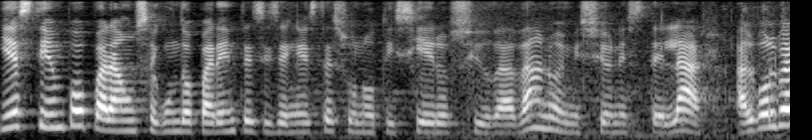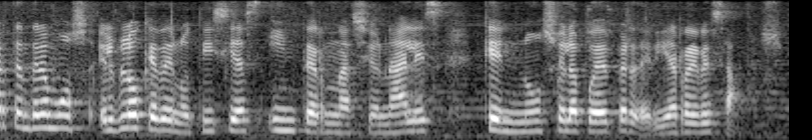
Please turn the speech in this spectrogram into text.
Y es tiempo para un segundo paréntesis en este su noticiero ciudadano, emisión estelar. Al volver tendremos el bloque de noticias internacionales que no se la puede perder. Ya regresamos.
